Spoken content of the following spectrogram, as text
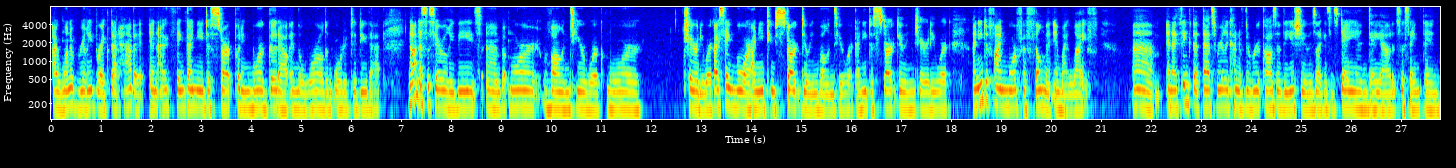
I want to really break that habit. And I think I need to start putting more good out in the world in order to do that. Not necessarily these, um, but more volunteer work, more charity work. I say more, I need to start doing volunteer work. I need to start doing charity work. I need to find more fulfillment in my life. Um, and I think that that's really kind of the root cause of the issue is like it's, it's day in, day out. It's the same thing.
